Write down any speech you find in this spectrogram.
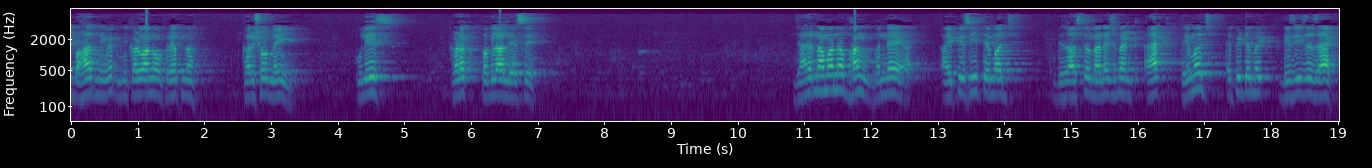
બહાર નીકળવાનો પ્રયત્ન કરશો નહીં. પોલીસ કડક પગલાં લેશે. જાહેરનામાના ભંગ બંને આઈપીસી તેમજ ડિઝાસ્ટર મેનેજમેન્ટ એક્ટ તેમજ એપિડેમિક ડિઝીઝીસ એક્ટ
